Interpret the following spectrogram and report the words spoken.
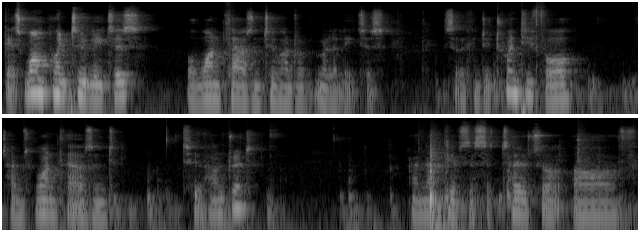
gets 1.2 litres or 1,200 millilitres. So we can do 24 times 1,200 and that gives us a total of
